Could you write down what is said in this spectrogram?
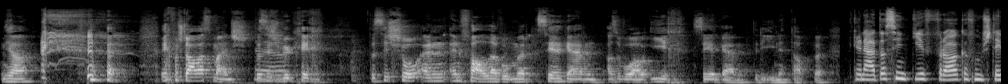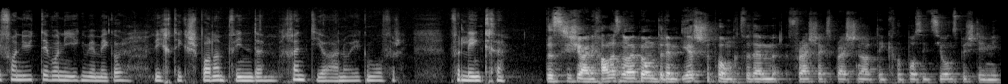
Ja. ich verstehe, was du meinst. Das ja. ist wirklich das ist schon ein, ein Fall, wo wir sehr gern, also wo auch ich sehr gerne reintappe. Genau, das sind die Fragen von Stefan Nüte, die ich irgendwie mega wichtig, spannend finde. Könnt ihr ja auch noch irgendwo ver verlinken. Das ist ja eigentlich alles noch eben unter dem ersten Punkt von dem Fresh Expression Artikel Positionsbestimmung.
